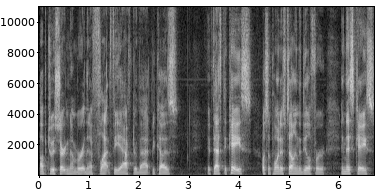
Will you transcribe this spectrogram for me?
up to a certain number and then a flat fee after that because if that's the case, what's the point of selling the deal for in this case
